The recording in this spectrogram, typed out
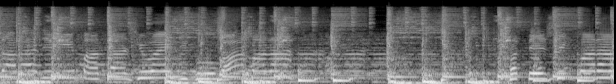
તારા જેવી માતા સિવાય જીગુભા મારા ફતેહસિંહ મારા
